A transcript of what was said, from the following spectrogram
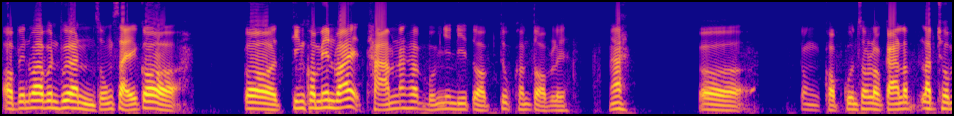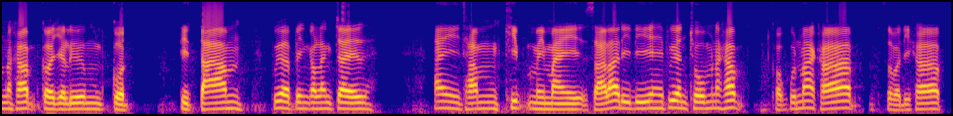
เอาเป็นว่าเพื่อนๆสงสัยก็ก็ทิ้งคอมเมนต์ไว้ถามนะครับ ผมยินดีตอบทุกคำตอบเลยนะก็ต้องขอบคุณสำหรับการรับรับชมนะครับ ก็อย่าลืมกดติดตามเพื่อเป็นกำลังใจให้ทำคลิปใหม่ ๆ สาระดีๆ ให้เพื่อนชมนะครับ ขอบคุณมากครับ สวัสดีครับ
